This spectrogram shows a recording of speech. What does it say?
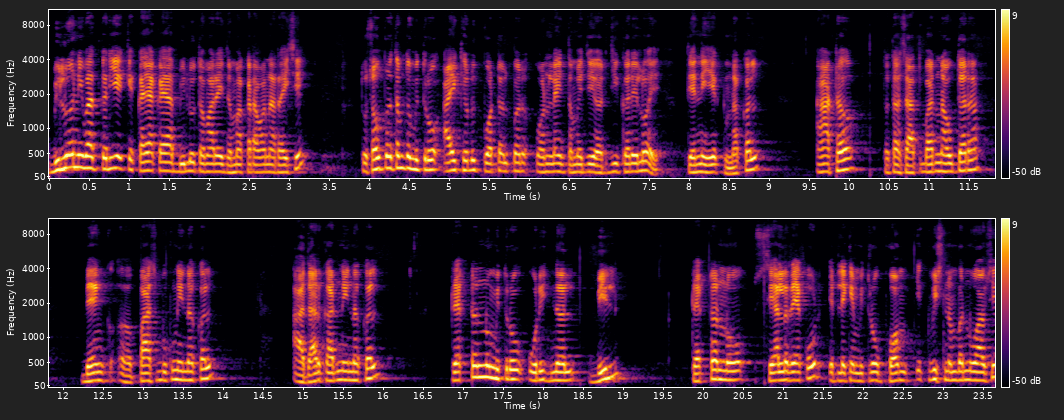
બિલોની વાત કરીએ કે કયા કયા બિલો તમારે જમા કરાવવાના રહેશે? તો સૌપ્રથમ તો મિત્રો, આઈ ખેડૂત પોર્ટલ પર ઓનલાઈન તમે જે અરજી કરેલ હોય, તેની એક નકલ, આઠ તથા સાત બારના ઉતારા, બેંક પાસબુકની નકલ, આધાર કાર્ડની નકલ, ટ્રેક્ટરનું મિત્રો ઓરિજિનલ બિલ, ટ્રેક્ટરનો સેલ રેકોર્ડ, એટલે કે મિત્રો ફોર્મ એકવીસ નંબરનું આવશે,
